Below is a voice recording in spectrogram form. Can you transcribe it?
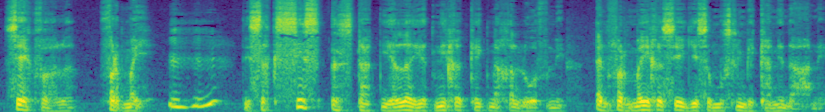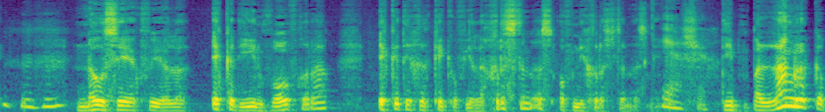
sê ek vir hulle vir my. Mhm. Mm die sukses is dat julle het nie gekyk na geloof nie en vir my gesê jy's 'n moslim, jy kan nie daar nie. Mhm. Mm nou sê ek vir julle, ek het hier involf geraak. Ek het nie gekyk of jy 'n Christen is of nie Christen is nie. Ja, Sheikh. Die belangrike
